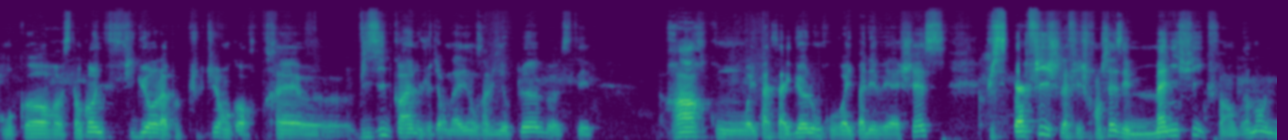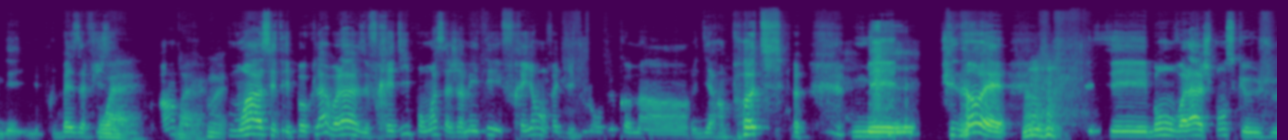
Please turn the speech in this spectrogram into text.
encore, c'était encore une figure de la pop culture encore très euh, visible quand même. Je veux dire, on allait dans un vidéoclub, c'était rare qu'on voyait pas sa gueule ou qu'on voyait pas les VHS. Puis cette affiche, l'affiche française est magnifique. Enfin, vraiment une des, une des plus belles affiches. Ouais. Hein Ouais. moi, à cette époque-là, voilà, Freddy, pour moi, ça n'a jamais été effrayant. En fait, j'ai toujours vu comme un, je veux dire, un pote. Mais non, mais c'est bon, voilà, je pense que je,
